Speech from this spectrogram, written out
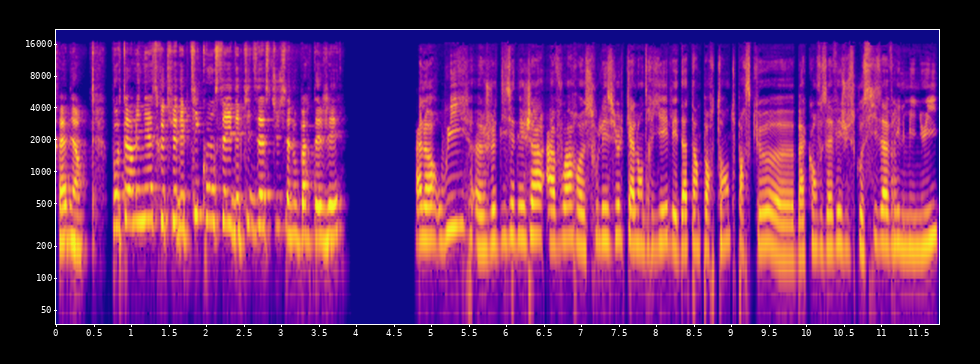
Très bien. Pour terminer, est-ce que tu as des petits conseils, des petites astuces à nous partager? Alors oui, je le disais déjà, avoir, sous les yeux le calendrier, les dates importantes parce que, bah, quand vous avez jusqu'au 6 avril minuit,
